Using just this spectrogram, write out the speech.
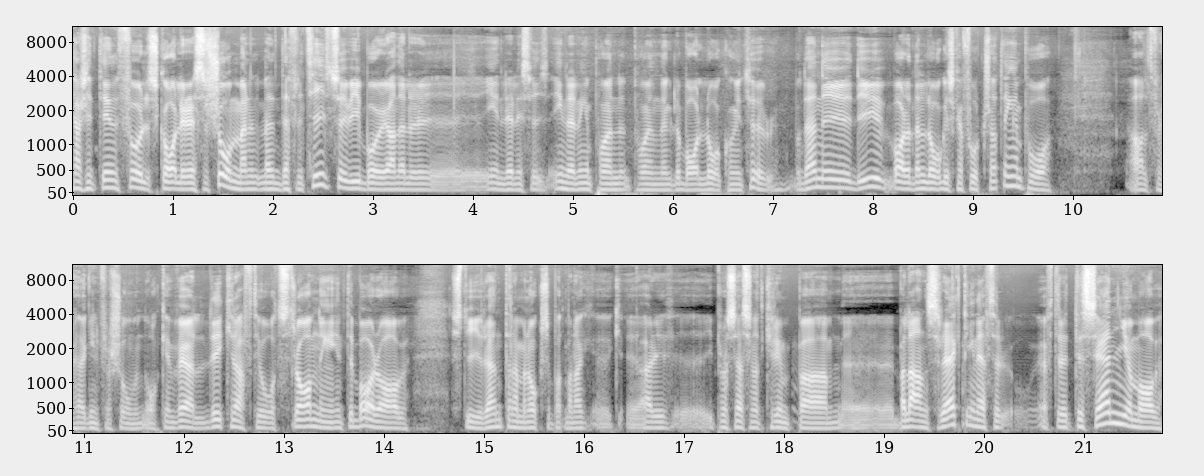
kanske inte en fullskalig recession men, men definitivt så är vi i början eller inledningsvis, inledningen på en, på en global lågkonjunktur. Och den är ju, det är ju bara den logiska fortsättningen på allt för hög inflation och en väldigt kraftig åtstramning, inte bara av styrräntorna men också på att man eh, är i, processen att krympa eh, balansräkningen efter, efter ett decennium av,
